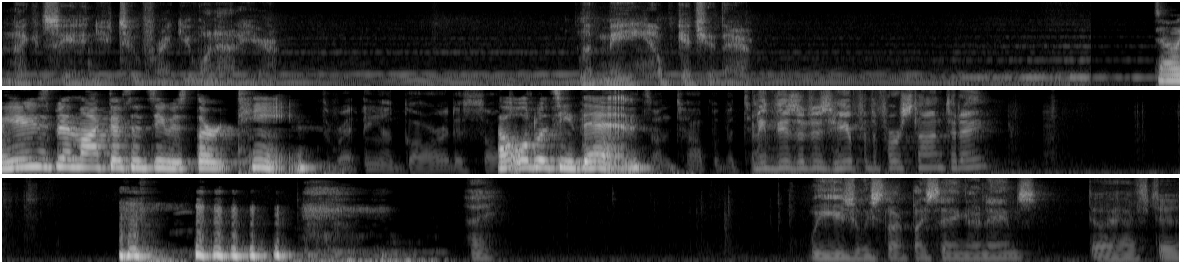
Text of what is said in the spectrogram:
And I can see it in you too, Frank. You want out of here. Let me help get you there. So he's been locked up since he was 13. Threatening a guard, How old was he then? On top of a Any visitors here for the first time today? Hey, We usually start by saying our names. do I have to?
